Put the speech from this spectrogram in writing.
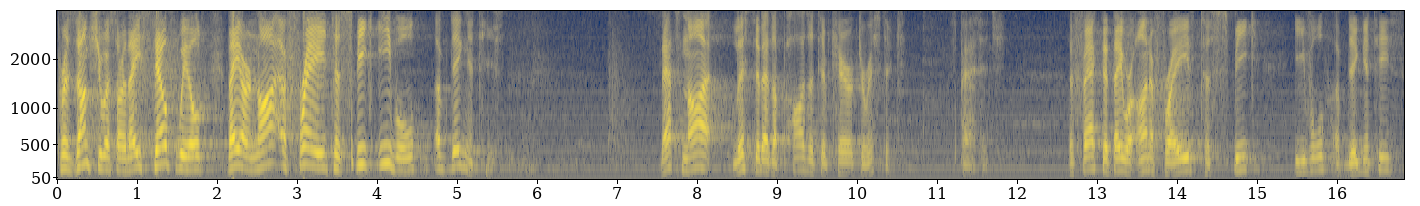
Presumptuous are they, self willed, they are not afraid to speak evil of dignities. That's not listed as a positive characteristic, this passage. The fact that they were unafraid to speak evil of dignities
